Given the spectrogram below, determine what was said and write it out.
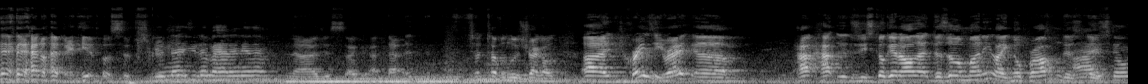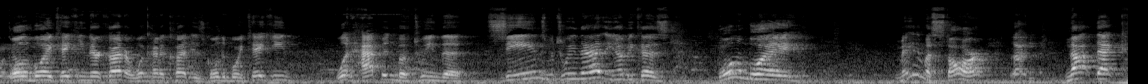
I don't have any of those you, subscriptions. you never had any of them? No, I just I, I, I, tough to lose track of. Uh, it's crazy, right? Um, how, how does he still get all that DAZN money? Like no problem. Does, I is Golden know. Boy taking their cut, or what kind of cut is Golden Boy taking? What happened between the scenes between that? You know, because Golden Boy made him a star. Uh, Not that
